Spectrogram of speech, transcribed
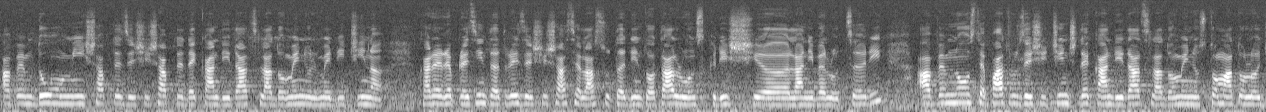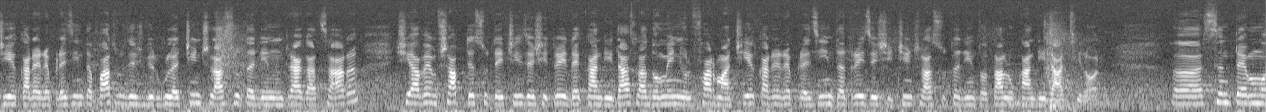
Avem 2077 de candidați la domeniul medicină, care reprezintă 36% din totalul înscriși uh, la nivelul țării. Avem 945 de candidați la domeniul stomatologie, care reprezintă 40,5% din întreaga țară și avem 753 de candidați la domeniul farmacie, care reprezintă 35% din totalul candidaților. Uh, suntem uh,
